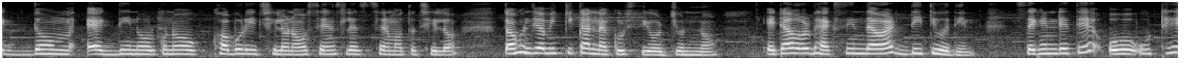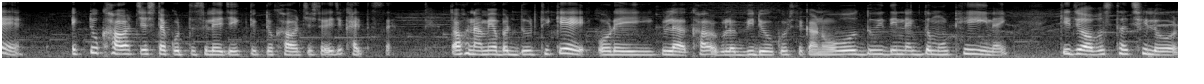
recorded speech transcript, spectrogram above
একদম একদিন ওর কোনো খবরই ছিল না, ও সেন্সলেসের মতো ছিল। তখন যে আমি কী কান্না করছি ওর জন্য? এটা ওর ভ্যাকসিন দেওয়ার দ্বিতীয় দিন। সেকেন্ড ডেতে ও উঠে একটু খাওয়ার চেষ্টা করতেছিল, এই যে একটু একটু খাওয়ার চেষ্টা, এই যে খাইতেছে। তখন আমি আবার দূর থেকে ওর এইগুলা খাওয়ারগুলো ভিডিও করছি, কারণ ও দুই দিন একদম উঠেই নাই। কি যে অবস্থা ছিল ওর।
